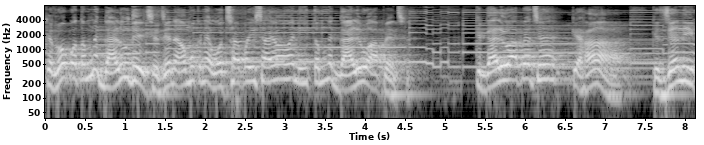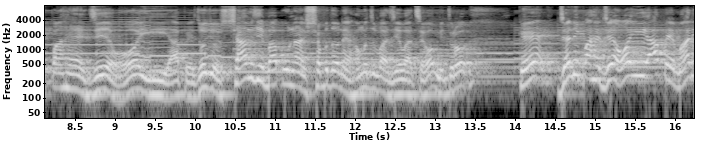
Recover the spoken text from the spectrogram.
કે લોકો તમને ગાળું દે છે, જેને અમુકને ઓછા પૈસા આવ્યા હોય ને એ તમને ગાળ્યું આપે છે. કે ગાળ્યું આપે છે? કે હા. કે જેની પાસે જે હોય એ આપે. જોજો, શ્યામજી બાપુના શબ્દોને સમજવા જેવા છે હો મિત્રો. કે જેની પાસે જે હોય એ આપે, મારી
